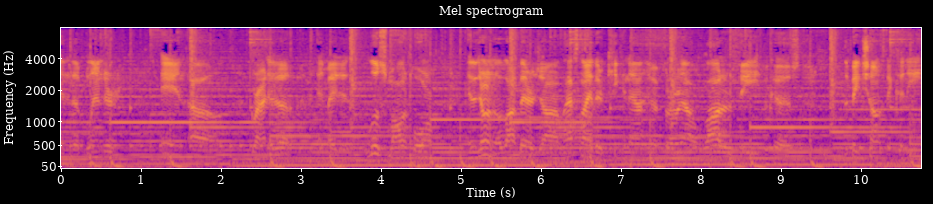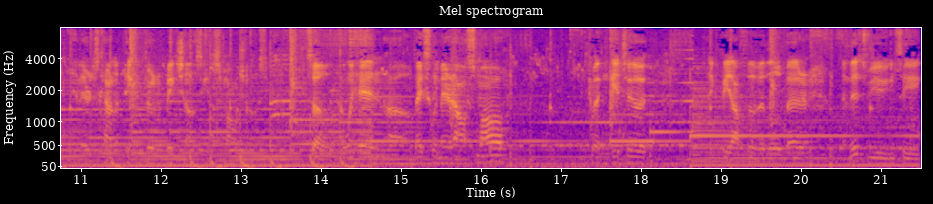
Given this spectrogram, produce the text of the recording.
in the blender and uh, grind it up and made it a little smaller for them. And they're doing a lot better job. Last night they're kicking out and throwing out a lot of the feed because big chunks they couldn't eat and they're just kind of picking through the big chunks to get the small chunks. So I went ahead and uh, basically made it all small so I can get to it. They can feed off of it a little better. In this view, you can see you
